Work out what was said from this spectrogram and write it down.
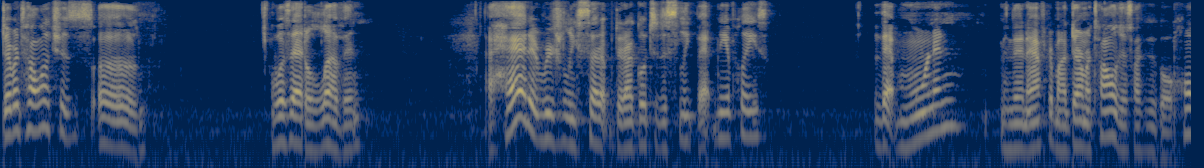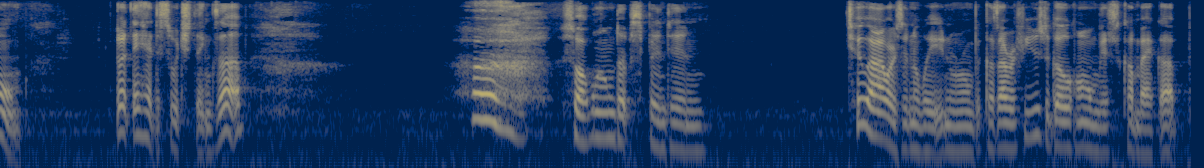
dermatologist uh, was at 11. I had originally set up that I go to the sleep apnea place that morning, and then after my dermatologist, I could go home but they had to switch things up. so I wound up spending two hours in the waiting room because I refused to go home just to come back up.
